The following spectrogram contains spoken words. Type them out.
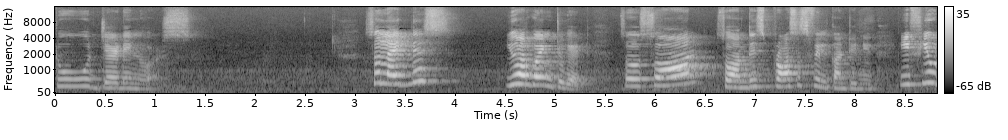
2 z inverse. So, like this you are going to get. So, so on, so on this process will continue. If you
